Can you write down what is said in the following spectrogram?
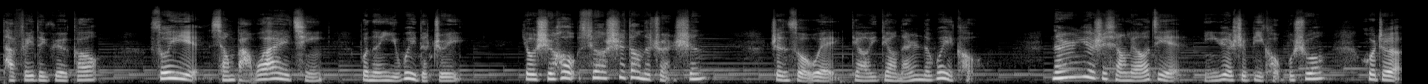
它飞得越高。所以，想把握爱情，不能一味的追，有时候需要适当的转身。正所谓吊一吊男人的胃口，男人越是想了解你，越是闭口不说，或者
